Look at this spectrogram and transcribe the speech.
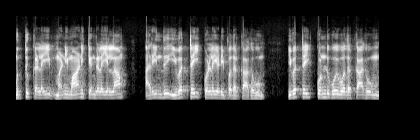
முத்துக்களை மணி மாணிக்கங்களை எல்லாம் அறிந்து இவற்றை கொள்ளையடிப்பதற்காகவும் இவற்றை கொண்டு போவதற்காகவும்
